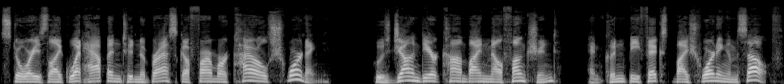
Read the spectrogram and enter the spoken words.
Stories like what happened to Nebraska farmer Kyle Schwarting, whose John Deere combine malfunctioned and couldn't be fixed by Schwarting himself,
